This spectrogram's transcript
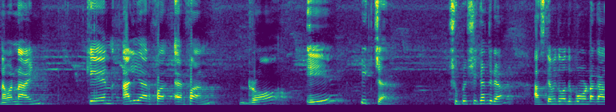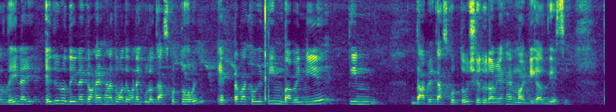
number nine can Ali Arfa Arfan draw a picture সুপ্রিয় শিক্ষার্থীরা, আজকে আমি তোমাদের পনেরোটা কাজ দিই নাই এই জন্য দিই না কারণ এখানে তোমাদের অনেকগুলো কাজ করতে হবে। একটা বাক্যকে তিনভাবে নিয়ে তিন দাবে কাজ করতে হবে, সেজন্য আমি এখানে নয়টি কাজ দিয়েছি। তো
